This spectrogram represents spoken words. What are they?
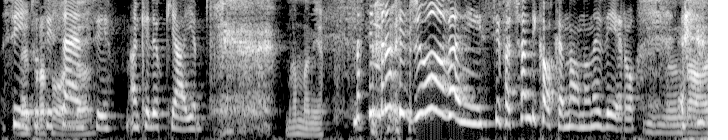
Sì, in tutti profondo. i sensi, anche le occhiaie. Mamma mia. Ma sembrate giovani, ci facciamo di coca? No, non è vero. No, no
